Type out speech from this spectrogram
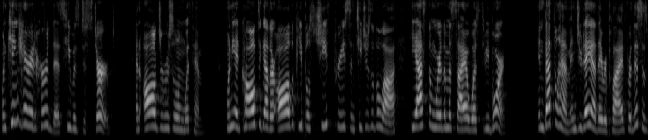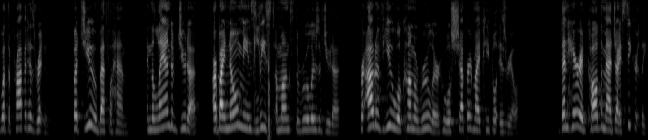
When King Herod heard this, he was disturbed, and all Jerusalem with him. When he had called together all the people's chief priests and teachers of the law, he asked them where the Messiah was to be born. In Bethlehem, in Judea, they replied, for this is what the prophet has written. But you, Bethlehem, in the land of Judah, are by no means least amongst the rulers of Judah, for out of you will come a ruler who will shepherd my people Israel. Then Herod called the Magi secretly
